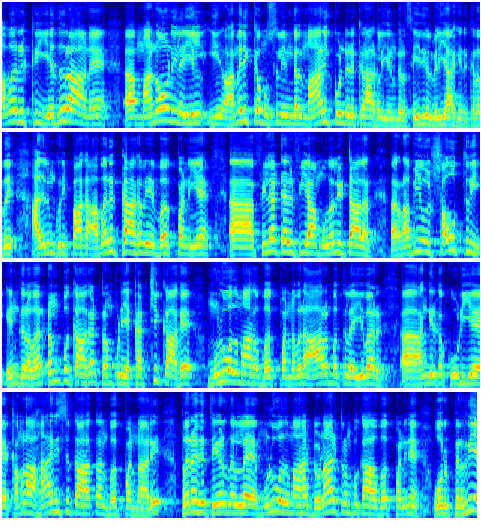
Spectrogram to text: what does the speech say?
அவருக்கு எதிரான மனோநிலையில் அமெரிக்க முஸ்லிம்கள் மாறிக்கொண்டிருக்கிறார்கள் என்கிற செய்திகள் வெளியாகி இருக்கிறது. அதிலும் குறிப்பாக அவருக்கு அவருக்காகவே ஒர்க் பண்ணிய பிலடெல்பியா முதலீட்டாளர் ரபியுல் சௌத்ரி என்கிறவர் ட்ரம்புக்காக ட்ரம்புடைய கட்சிக்காக முழுவதுமாக ஒர்க் பண்ணவர். ஆரம்பத்தில் இவர் அங்கிருக்கக்கூடிய இருக்கக்கூடிய கமலா ஹாரிஸுக்காகத்தான் ஒர்க் பண்ணாரு. பிறகு தேர்தலில் முழுவதுமாக டொனால்ட் ட்ரம்ப்புக்காக ஒர்க் பண்ணின ஒரு பெரிய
